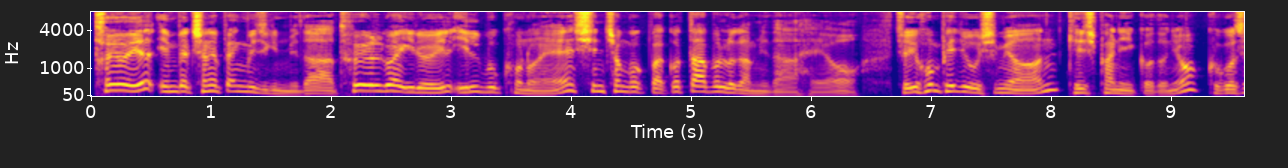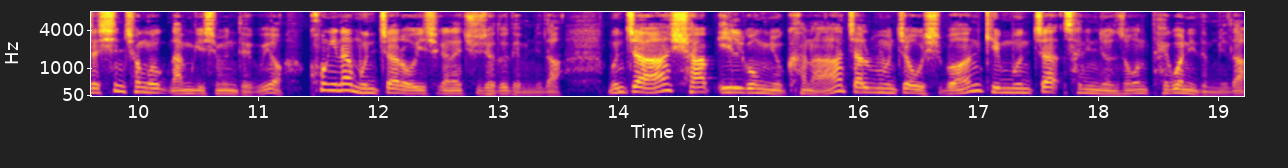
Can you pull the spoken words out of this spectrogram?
토요일 인백션의 백뮤직입니다. 토요일과 일요일 일부 코너에 신청곡 받고 따블러 갑니다 해요. 저희 홈페이지 오시면 게시판이 있거든요. 그곳에 신청곡 남기시면 되고요. 콩이나 문자로 이 시간에 주셔도 됩니다. 문자 샵 1061, 짧은 문자 50원, 긴 문자 사진 전송은 100원이 듭니다.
